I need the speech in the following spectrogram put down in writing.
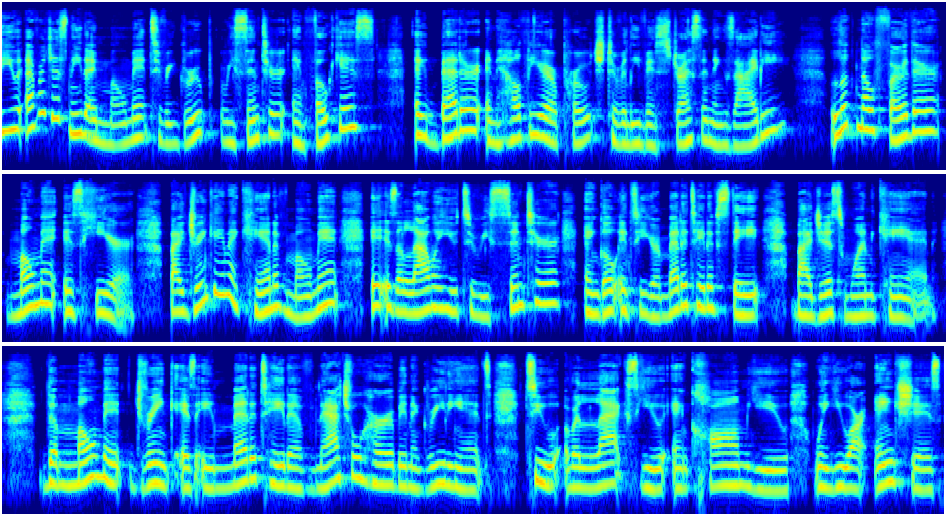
Do you ever just need a moment to regroup, recenter, and focus? A better and healthier approach to relieving stress and anxiety? Look no further. Moment is here. By drinking a can of Moment, it is allowing you to recenter and go into your meditative state by just one can. The Moment drink is a meditative natural herb and ingredient to relax you and calm you when you are anxious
